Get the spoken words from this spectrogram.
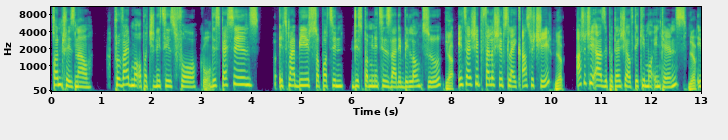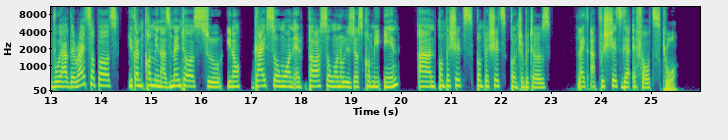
countries now provide more opportunities for Cool. these persons. It might be supporting these communities that they belong to. Yeah. Internship fellowships like Outreachy. Yep. Outreachy has the potential of taking more interns. Yep. If we have the right support, you can come in as mentors to, you know, guide someone, empower someone who is just coming in and compensate compensate contributors, like appreciate their efforts cool.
